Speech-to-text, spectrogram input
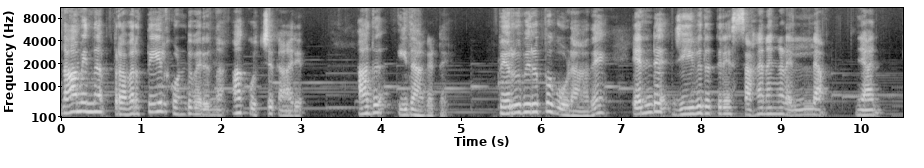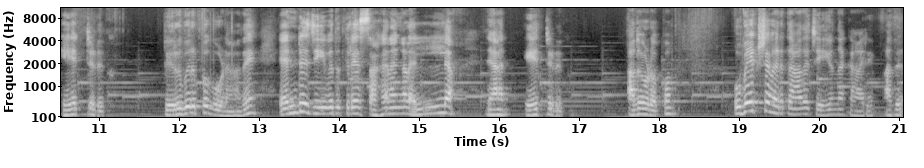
നാം ഇന്ന് പ്രവൃത്തിയിൽ കൊണ്ടുവരുന്ന ആ കൊച്ചു കാര്യം അത് ഇതാകട്ടെ. പെറുപിറുപ്പ് കൂടാതെ എന്റെ ജീവിതത്തിലെ സഹനങ്ങളെല്ലാം ഞാൻ ഏറ്റെടുക്കും. പെറുപിറുപ്പ് കൂടാതെ എന്റെ ജീവിതത്തിലെ സഹനങ്ങളെല്ലാം ഞാൻ ഏറ്റെടുക്കും. അതോടൊപ്പം ഉപേക്ഷ വരുത്താതെ ചെയ്യുന്ന കാര്യം അത്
